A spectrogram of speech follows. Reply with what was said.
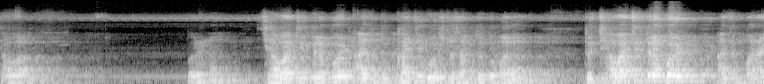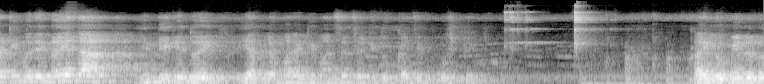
छावा. बरं ना? छावा चित्रपट आज दुःखाची गोष्ट सांगतो तुम्हाला. तो छावा चित्रपट आज मराठीमध्ये न येता हिंदीत येतोय ही आपल्या मराठी माणसांसाठी दुःखाची गोष्ट आहे. काय ह्यो मेलेलो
